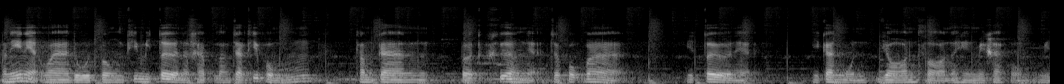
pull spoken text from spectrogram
อันนี้เนี่ยมาดูตรงที่มิเตอร์นะครับ หลังจากที่ผมทำการเปิดเครื่องเนี่ยจะพบว่ามิเตอร์เนี่ยมีการหมุนย้อนสอนนะเห็นไหมครับผมมี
